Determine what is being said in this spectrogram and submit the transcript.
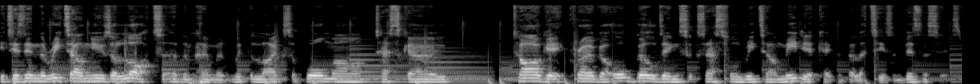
it is in the retail news a lot at the moment with the likes of Walmart, Tesco, Target, Kroger, all building successful retail media capabilities and businesses.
